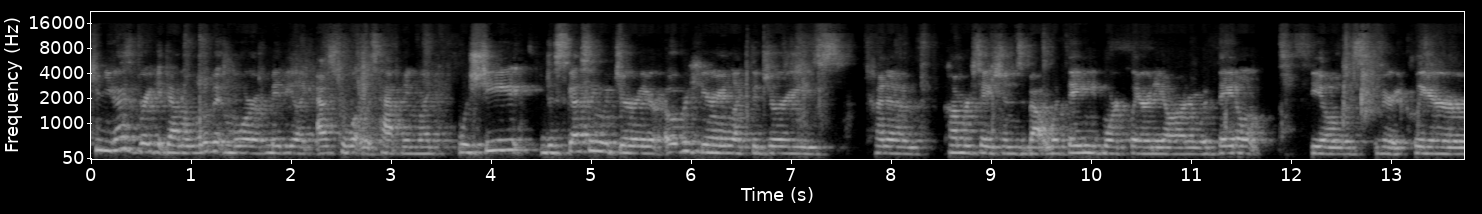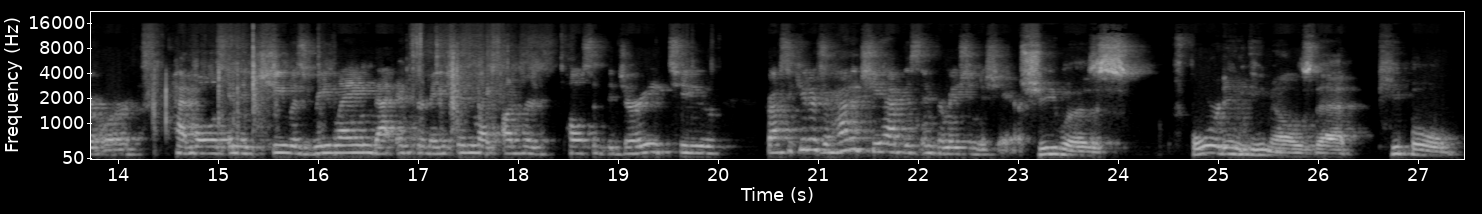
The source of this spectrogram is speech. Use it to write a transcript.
can you guys break it down a little bit more, maybe like as to what was happening? Like, was she discussing with jury or overhearing like the jury's kind of conversations about what they need more clarity on or what they don't feel was very clear or had holes, and then she was relaying that information like on her pulse of the jury to prosecutors, or how did she have this information to share? She was forwarding emails that people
